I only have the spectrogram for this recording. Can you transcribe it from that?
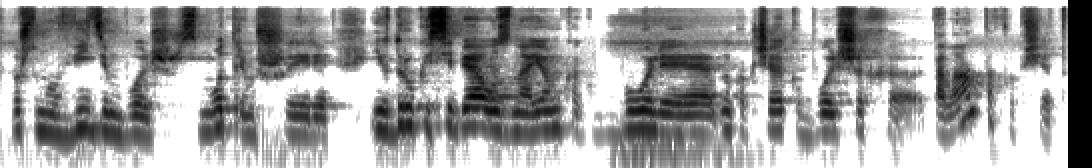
потому что мы видим больше, смотрим шире, и вдруг и себя узнаем как более, ну, как человека больших э, талантов вообще-то.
